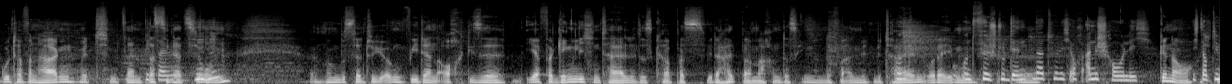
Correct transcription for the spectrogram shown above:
Gunther von Hagen mit, mit seinen seinem- Plastinationen. Man musste natürlich irgendwie dann auch diese eher vergänglichen Teile des Körpers wieder haltbar machen. Das ging dann vor allem mit Metallen oder eben. Und für Studenten äh, natürlich auch anschaulich. Genau. Ich glaube,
